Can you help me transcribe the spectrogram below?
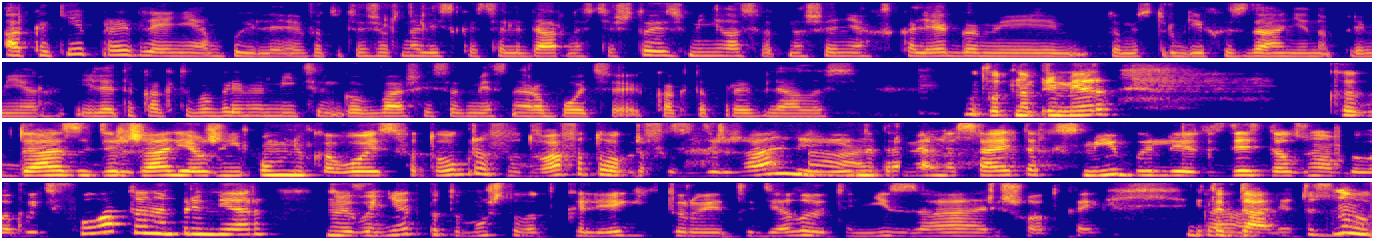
А какие проявления были вот этой журналистской солидарности? Что изменилось в отношениях с коллегами там, из других изданий, например? Или это как-то во время митинга в вашей совместной работе как-то проявлялось? Вот, например, когда задержали, я уже не помню, кого из фотографов, два фотографа задержали, а, и, например, да. на сайтах СМИ были, здесь должно было быть фото, например, но его нет, потому что вот коллеги, которые это делают, они за решеткой и да. так далее. То есть, ну,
